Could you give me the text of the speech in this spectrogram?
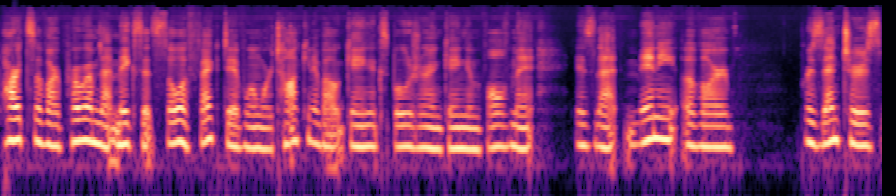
parts of our program that makes it so effective when we're talking about gang exposure and gang involvement is that many of our presenters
